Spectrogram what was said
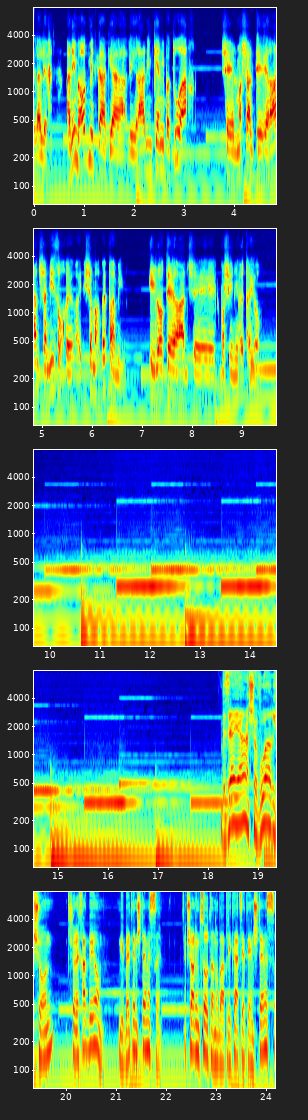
ללכת. אני מאוד מתגעגע לאיראנים, כי אני בטוח שלמשל טהרן, שאני זוכר, הייתי שם הרבה פעמים, היא לא טהרן כמו שהיא נראית היום. וזה היה השבוע הראשון של אחד ביום, מבית N12. אפשר למצוא אותנו באפליקציית N12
